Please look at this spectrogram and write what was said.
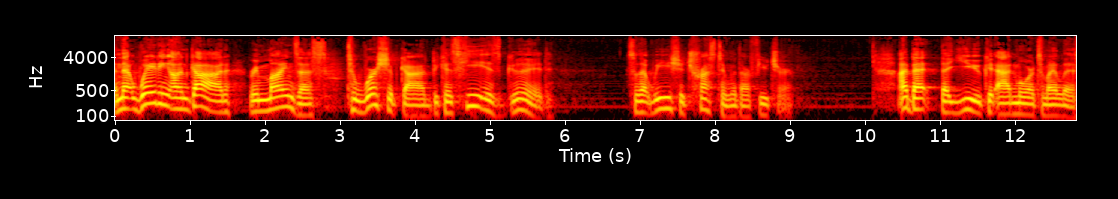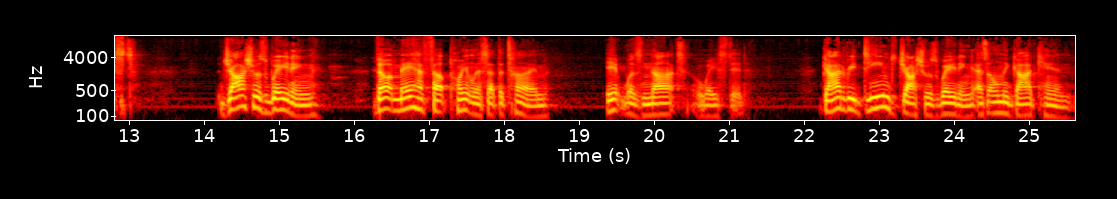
And that waiting on God reminds us to worship God because He is good, so that we should trust Him with our future. I bet that you could add more to my list. Joshua's waiting, though it may have felt pointless at the time, it was not wasted. God redeemed Joshua's waiting as only God can.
